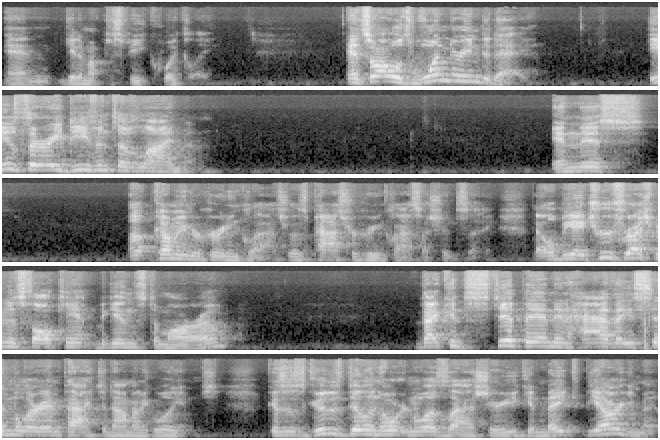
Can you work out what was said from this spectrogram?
and get him up to speed quickly. And so I was wondering today is there a defensive lineman in this upcoming recruiting class, or this past recruiting class, I should say, that will be a true freshman as fall camp begins tomorrow? that could step in and have a similar impact to Damonic Williams. Because as good as Dylan Horton was last year, you can make the argument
